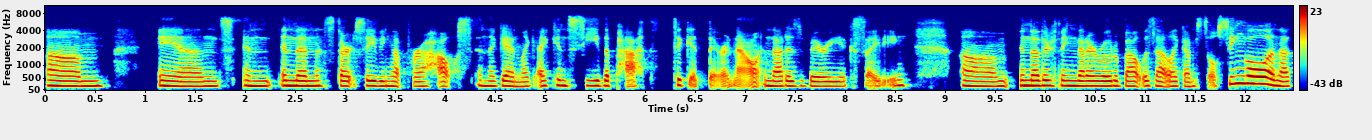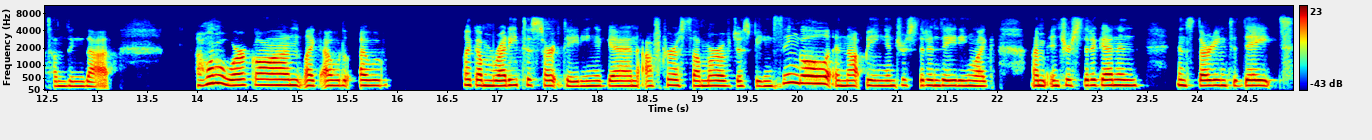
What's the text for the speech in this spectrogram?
Um, and and and then start saving up for a house and again like i can see the path to get there now and that is very exciting um, another thing that i wrote about was that like i'm still single and that's something that i want to work on like i would i would like I'm ready to start dating again after a summer of just being single and not being interested in dating. Like I'm interested again in in starting to date.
